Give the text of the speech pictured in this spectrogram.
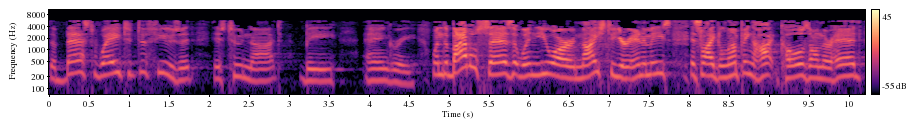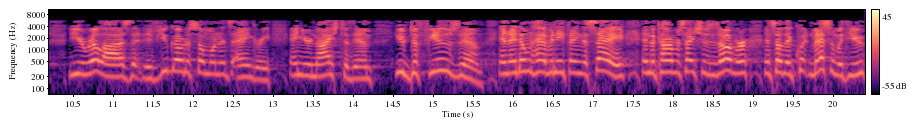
the best way to diffuse it is to not be angry. When the Bible says that when you are nice to your enemies, it's like lumping hot coals on their head, you realize that if you go to someone that's angry and you're nice to them, you diffuse them and they don't have anything to say and the conversation is over and so they quit messing with you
